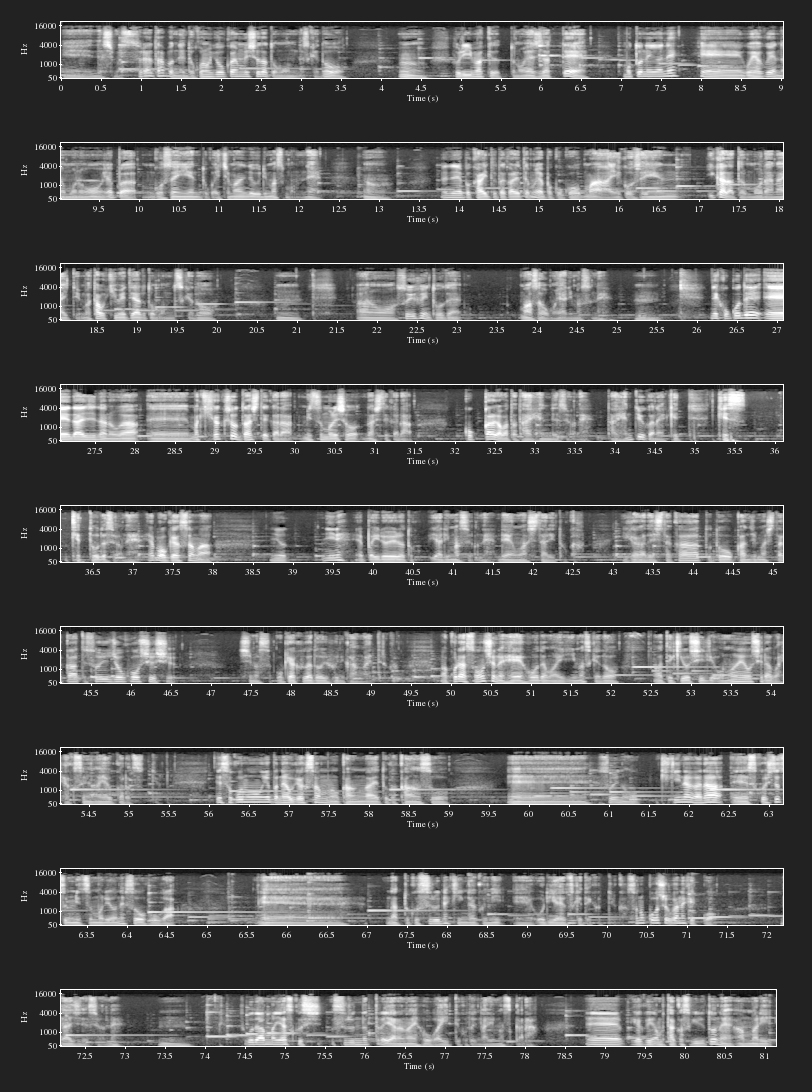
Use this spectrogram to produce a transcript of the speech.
えー、出します。それは多分ねどこの業界も一緒だと思うんですけどうん。フリーマーケットの親父だって元値がね、えー、500円のものをやっぱ5000円とか1万円で売りますもんね。うん。でやっぱ買い叩かれてもやっぱここまあ5000円以下だったらもらわないっていうまあ多分決めてやると思うんですけどうん。あのそういうふうに当然マサオもやりますね。うん。でここで、えー、大事なのが、えーまあ、企画書を出してから見積書を出してからこっからがまた大変ですよね。大変っていうかね決決闘ですよね。やっぱお客様ににねやっぱいろいろとやりますよね。電話したりとかいかがでしたか？とどう感じましたか？ってそういう情報収集します。お客がどういうふうに考えてるか、まあ、これは孫子の兵法でも言いますけど、まあ、敵を知り己を知らば百戦危うからずっていう。でそこのやっぱねお客様の考えとか感想、えー、そういうのを聞きながら、えー、少しずつ見積もりをね双方が、えー、納得するね金額に、えー、折り合いをつけていくっていうかその交渉がね結構大事ですよね。うんそこであんまり安くするんだったらやらない方がいいってことになりますから、えー、逆にあんま高すぎるとねあんまり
